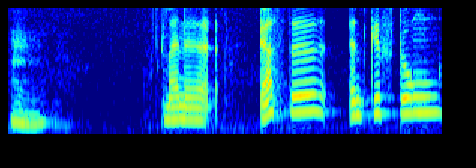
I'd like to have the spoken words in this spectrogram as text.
Mhm. Meine erste Entgiftung,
